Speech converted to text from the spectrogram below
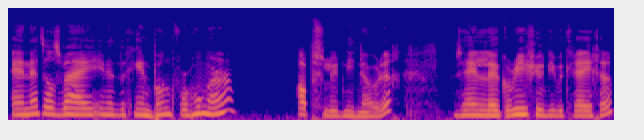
En net als wij in het begin bang voor honger, absoluut niet nodig. Dat is een hele leuke review die we kregen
